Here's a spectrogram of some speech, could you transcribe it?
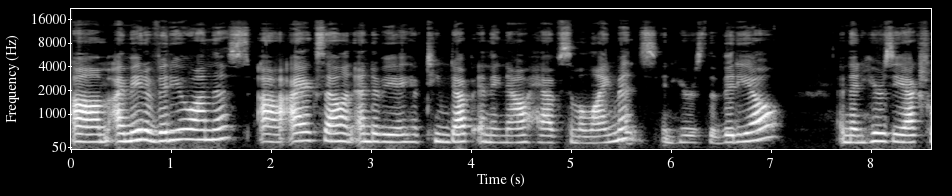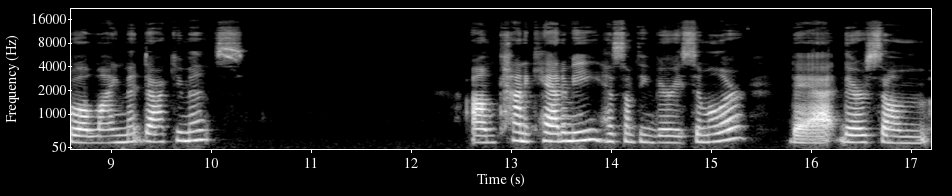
Um, I made a video on this. Uh, IXL and NWEA have teamed up and they now have some alignments. And here's the video. And then here's the actual alignment documents. Um, Khan Academy has something very similar that there's some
